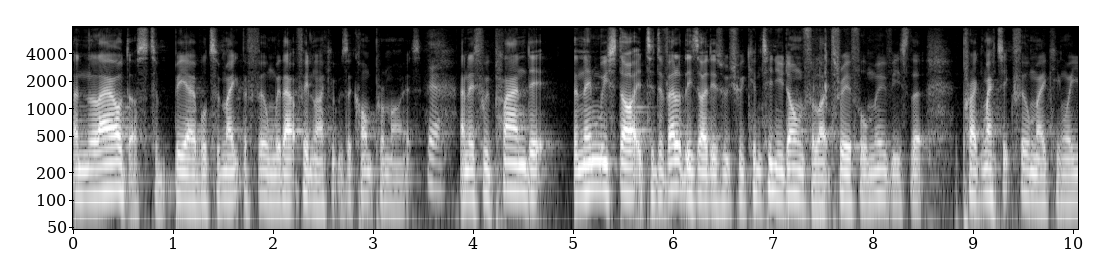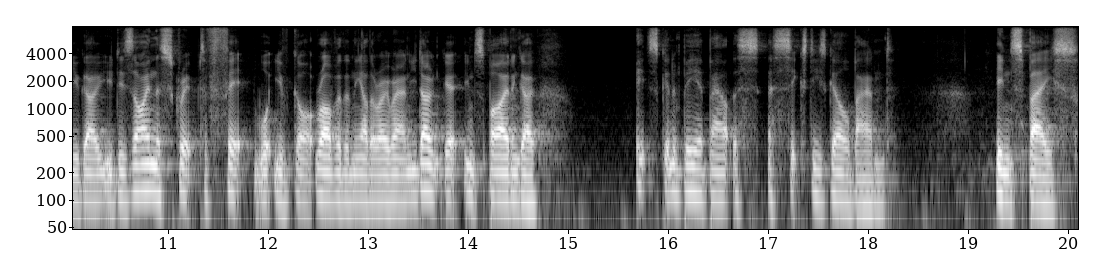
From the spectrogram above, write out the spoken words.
allowed us to be able to make the film without feeling like it was a compromise. Yeah. And if we planned it and then we started to develop these ideas, which we continued on for like three or four movies, that pragmatic filmmaking, where you go, you design the script to fit what you've got rather than the other way around. You don't get inspired and go, it's going to be about a, a 60s girl band in space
